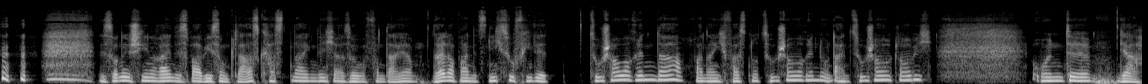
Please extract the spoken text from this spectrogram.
die Sonne schien rein, das war wie so ein Glaskasten eigentlich. Also von daher, leider waren jetzt nicht so viele Zuschauerinnen da, waren eigentlich fast nur Zuschauerinnen und ein Zuschauer, glaube ich. Und äh, ja,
